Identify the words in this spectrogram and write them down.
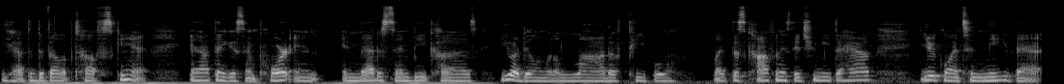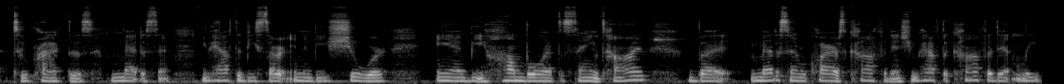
you have to develop tough skin. And i think it's important in medicine because you are dealing with a lot of people. Like this confidence that you need to have, you're going to need that to practice medicine. You have to be certain and be sure and be humble at the same time. But medicine requires confidence. You have to confidently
